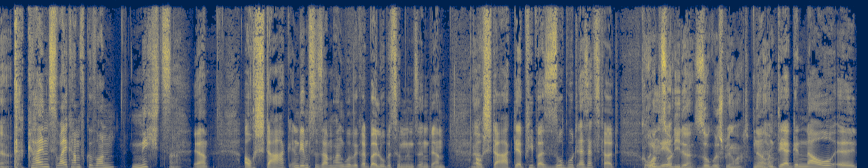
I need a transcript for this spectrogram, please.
Ja. Keinen Zweikampf gewonnen. Nichts. Ja. ja. Auch stark in dem Zusammenhang, wo wir gerade bei Lobeshymnen sind, ja. Auch stark, der Pieper so gut ersetzt hat. Grundsolide, so gutes Spiel gemacht. Ne. Und der genau, äh,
